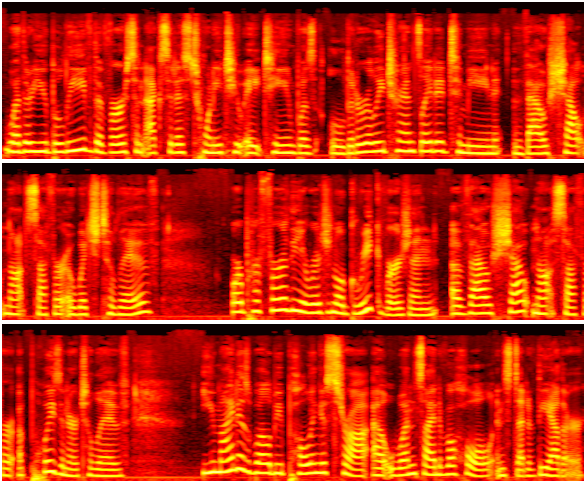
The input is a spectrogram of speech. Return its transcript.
Whether you believe the verse in Exodus 22:18 was literally translated to mean thou shalt not suffer a witch to live, or prefer the original Greek version of thou shalt not suffer a poisoner to live, you might as well be pulling a straw out one side of a hole instead of the other.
